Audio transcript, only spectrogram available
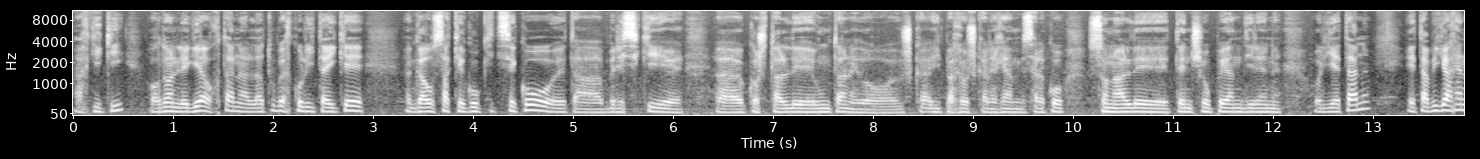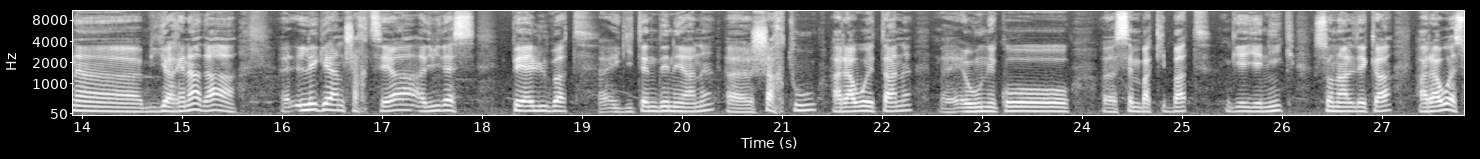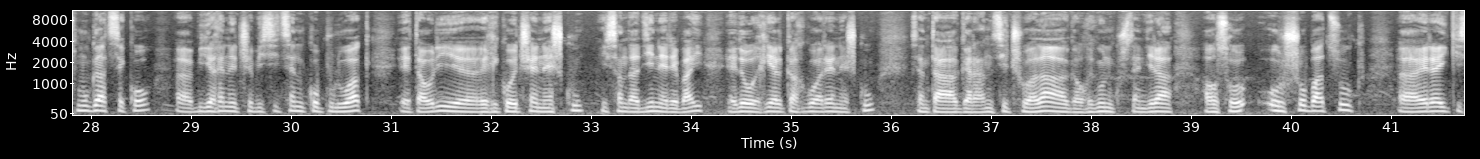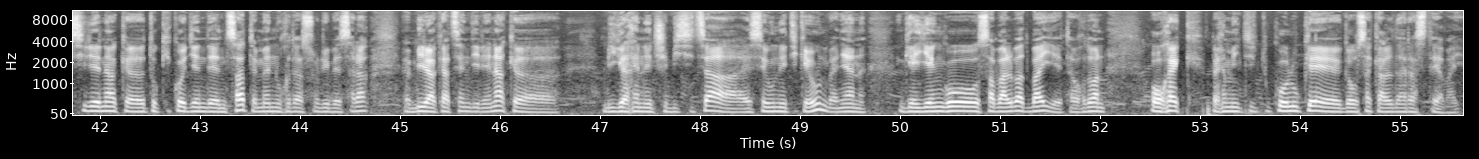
argiki, orduan legea hortan aldatu berko litaike gauzak egokitzeko eta bereziki uh, kostalde untan edo Euska, Ipar Euskal Herrian bezalako zonalde tentsiopean diren horietan. Eta bigarren, uh, bigarrena da legean sartzea, adibidez, PLU bat egiten denean, uh, sartu arauetan eguneko uh, zenbaki bat gehienik zonaldeka. Arau ez mugatzeko uh, bigarren etxe bizitzen kopuluak eta hori uh, erriko etxen esku izan da din ere bai edo erri elkargoaren esku. Zenta garantzitsua da gaur egun ikusten dira oso, oso batzuk uh, eraiki zirenak uh, tokiko jendeen zat, hemen urdazuri bezala uh, bilakatzen direnak bigarren etxe bizitza ez egunetik egun, baina gehiengo zabal bat bai, eta orduan horrek permitituko luke gauzak aldaraztea bai.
